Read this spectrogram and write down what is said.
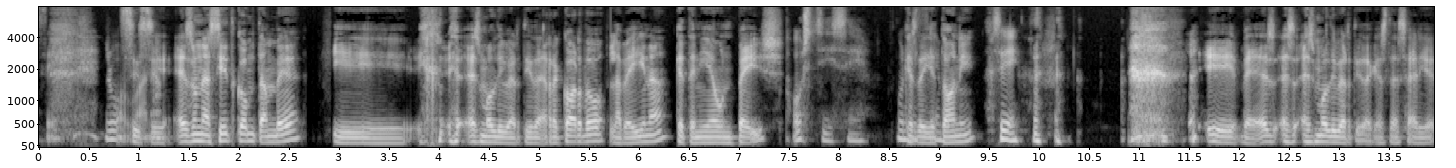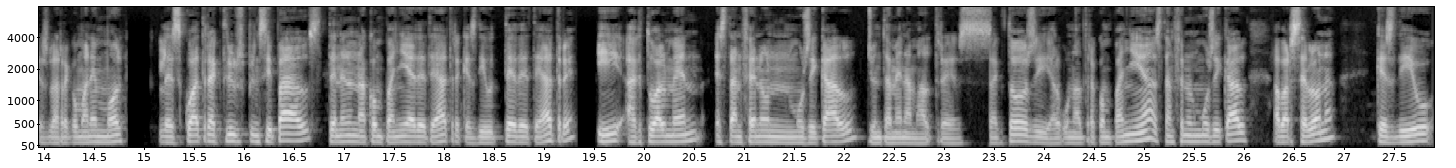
sí, és molt Sí, bona. sí. És una sitcom també i és molt divertida. Recordo la veïna que tenia un peix Hosti, sí. que es deia Boníssim. Toni Sí. i bé, és, és, és molt divertida aquesta sèrie, us la recomanem molt. Les quatre actrius principals tenen una companyia de teatre que es diu TD Teatre i actualment estan fent un musical, juntament amb altres actors i alguna altra companyia, estan fent un musical a Barcelona que es diu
